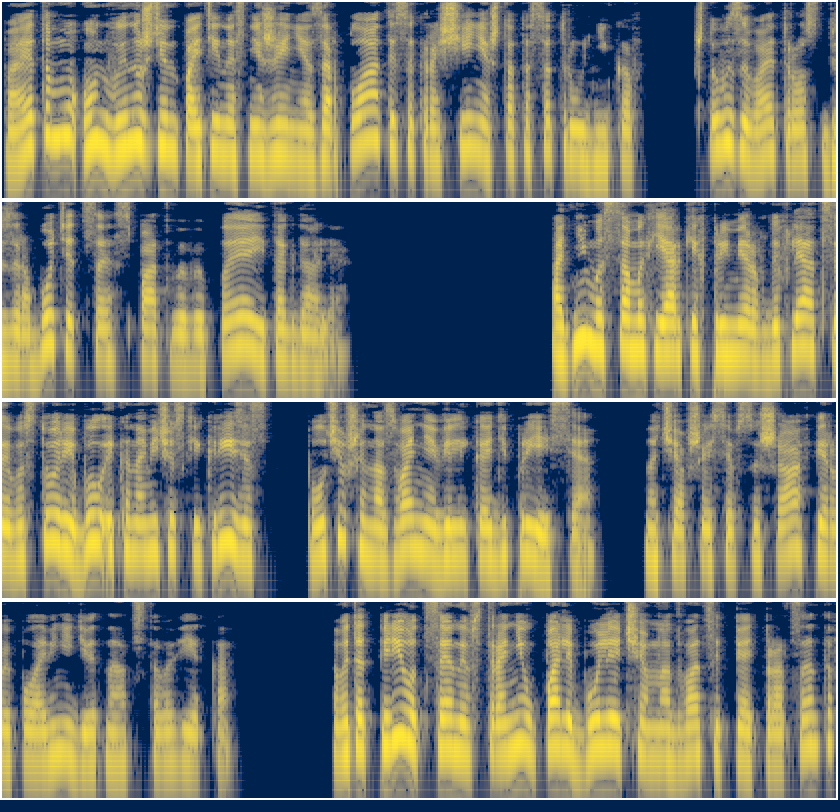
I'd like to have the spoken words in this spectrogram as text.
Поэтому он вынужден пойти на снижение зарплат и сокращение штата сотрудников, что вызывает рост безработицы, спад ВВП и так далее. Одним из самых ярких примеров дефляции в истории был экономический кризис, получивший название Великая депрессия, начавшаяся в США в первой половине XIX века. В этот период цены в стране упали более чем на 25%,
